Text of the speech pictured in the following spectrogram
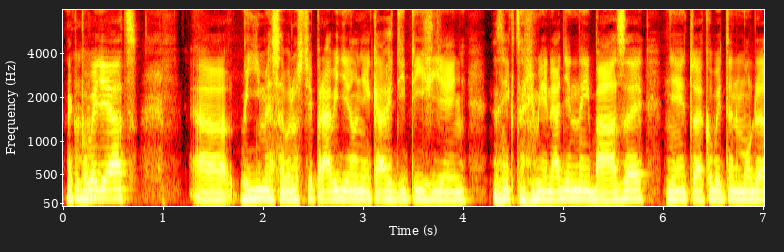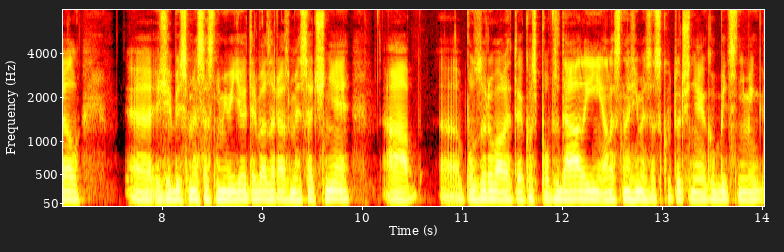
tak mm-hmm. povediac. Uh, vidíme sa proste pravidelne každý týždeň, s niektorými je na dennej báze. Nie je to akoby ten model, že by sme sa s nimi videli treba zaraz mesačne a e, pozorovali to ako spovzdálí, ale snažíme sa skutočne ako byť s nimi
